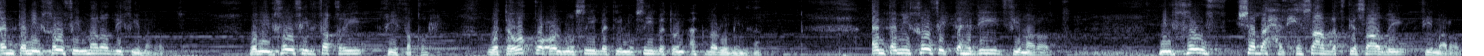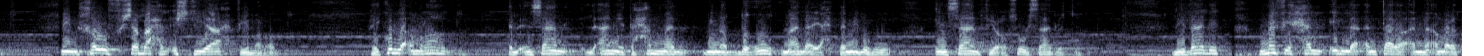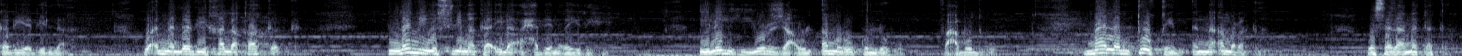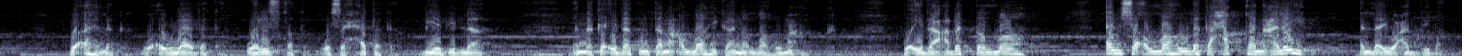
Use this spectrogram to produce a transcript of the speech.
أنت من خوف المرض في مرض ومن خوف الفقر في فقر وتوقع المصيبة مصيبة أكبر منها. أنت من خوف التهديد في مرض من خوف شبح الحصار الاقتصادي في مرض من خوف شبح الاجتياح في مرض. هي كلها أمراض الإنسان الآن يتحمل من الضغوط ما لا يحتمله إنسان في عصور سابقة. لذلك ما في حل إلا أن ترى أن أمرك بيد الله وأن الذي خلقك لن يسلمك إلى أحد غيره. إليه يرجع الأمر كله فاعبده. ما لم توقن أن أمرك وسلامتك وأهلك وأولادك ورزقك وصحتك بيد الله. وأنك إذا كنت مع الله كان الله معك وإذا عبدت الله أنشأ الله لك حقا عليه ألا يعذبك.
